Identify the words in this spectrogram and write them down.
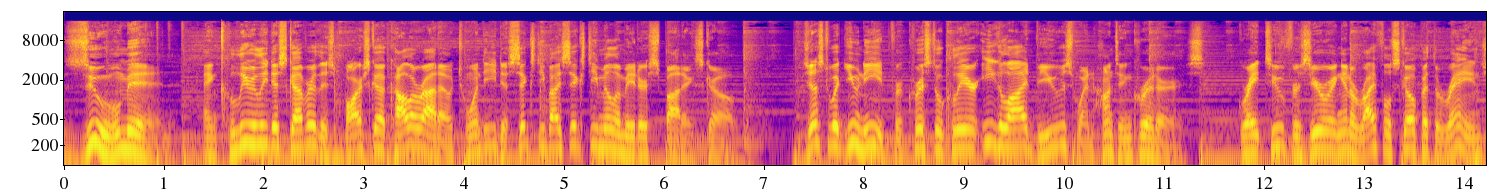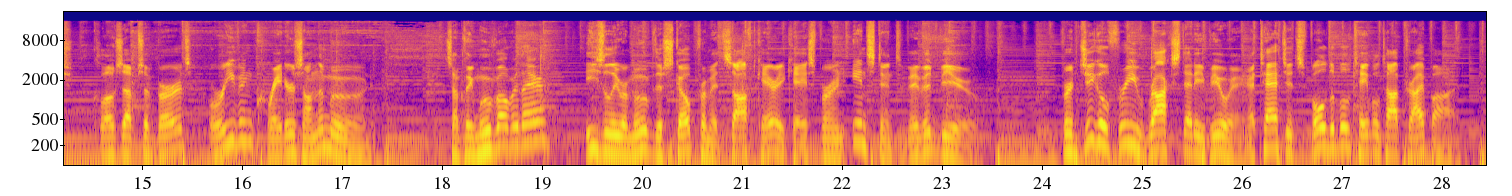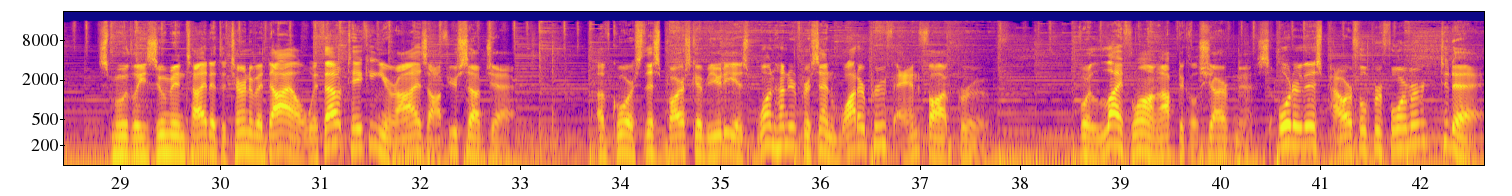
Zoom in and clearly discover this Barska Colorado 20 to 60 by 60 millimeter spotting scope. Just what you need for crystal clear, eagle-eyed views when hunting critters. Great too for zeroing in a rifle scope at the range, close-ups of birds, or even craters on the moon. Something move over there? Easily remove the scope from its soft carry case for an instant vivid view. For jiggle-free, rock-steady viewing, attach its foldable tabletop tripod. Smoothly zoom in tight at the turn of a dial without taking your eyes off your subject. Of course, this Barska Beauty is 100% waterproof and fog-proof. For lifelong optical sharpness, order this powerful performer today.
